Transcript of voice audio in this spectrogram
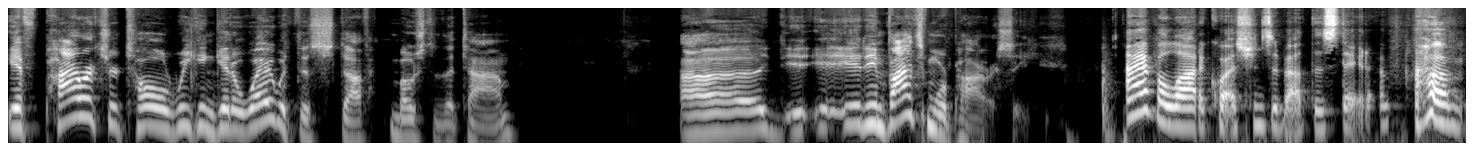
if pirates are told we can get away with this stuff most of the time, uh, it, it invites more piracy. I have a lot of questions about this data. Um,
